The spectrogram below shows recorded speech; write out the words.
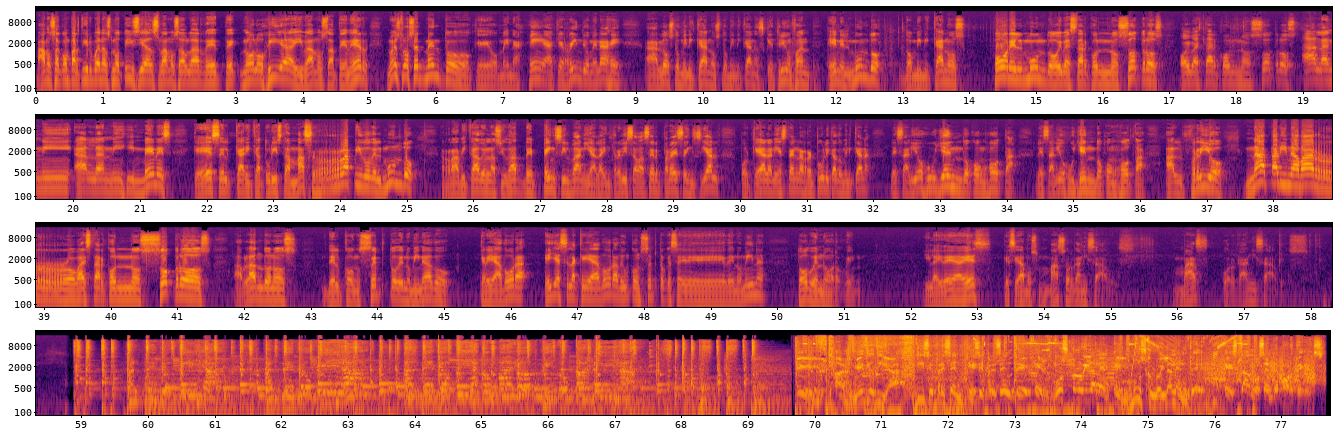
Vamos a compartir buenas noticias, vamos a hablar de tecnología y vamos a tener nuestro segmento que homenajea, que rinde homenaje a los dominicanos, dominicanas que triunfan en el mundo, dominicanos por el mundo. Hoy va a estar con nosotros, hoy va a estar con nosotros Alani, Alani Jiménez, que es el caricaturista más rápido del mundo radicado en la ciudad de Pensilvania. La entrevista va a ser presencial porque Alani está en la República Dominicana. Le salió huyendo con J, le salió huyendo con J al frío. Natalie Navarro va a estar con nosotros hablándonos del concepto denominado creadora. Ella es la creadora de un concepto que se denomina todo en orden. Y la idea es que seamos más organizados, más organizados. Al mediodía, al mediodía, al mediodía con Mario y compañía. El Al Mediodía dice presente. Dice presente el músculo y la mente. El músculo y la mente. Estamos en deportes.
